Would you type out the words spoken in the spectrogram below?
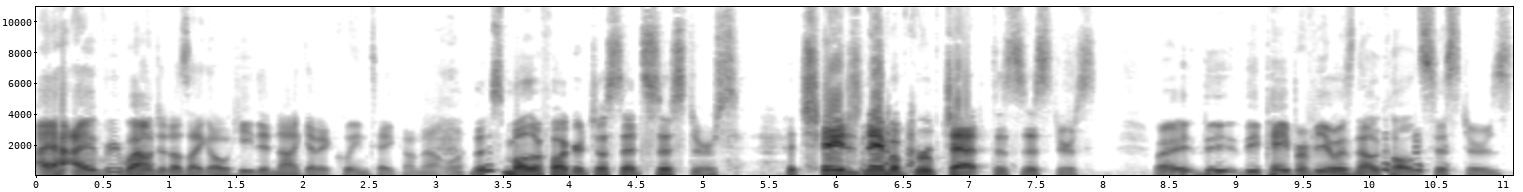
I I rewound it. I was like, "Oh, he did not get a clean take on that one." This motherfucker just said sisters. Changed name of group chat to sisters. Right. The the pay per view is now called Sisters.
